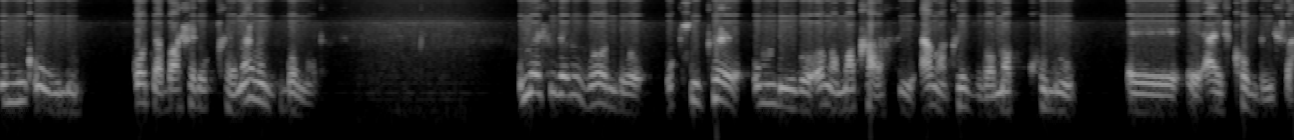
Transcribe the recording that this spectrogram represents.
umqulu kodwa bashe lokuchema ngenza isibonelo umehluleli uzondo ukhiphe umbiko ongamakhasi angaphezulu kwamakhulu eh ayisikhombisa.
